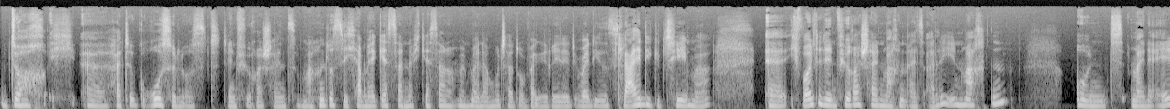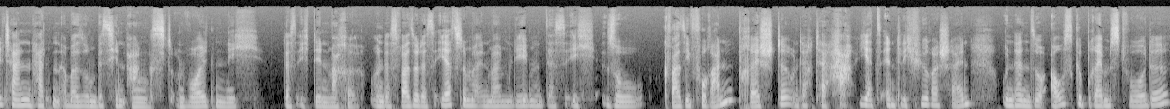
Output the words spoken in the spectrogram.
Doch, ich äh, hatte große Lust, den Führerschein zu machen. Lustig, haben wir gestern, habe ich gestern noch mit meiner Mutter drüber geredet, über dieses leidige Thema. Äh, ich wollte den Führerschein machen, als alle ihn machten. Und meine Eltern hatten aber so ein bisschen Angst und wollten nicht, dass ich den mache. Und das war so das erste Mal in meinem Leben, dass ich so quasi voranpreschte und dachte, ha, jetzt endlich Führerschein. Und dann so ausgebremst wurde,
